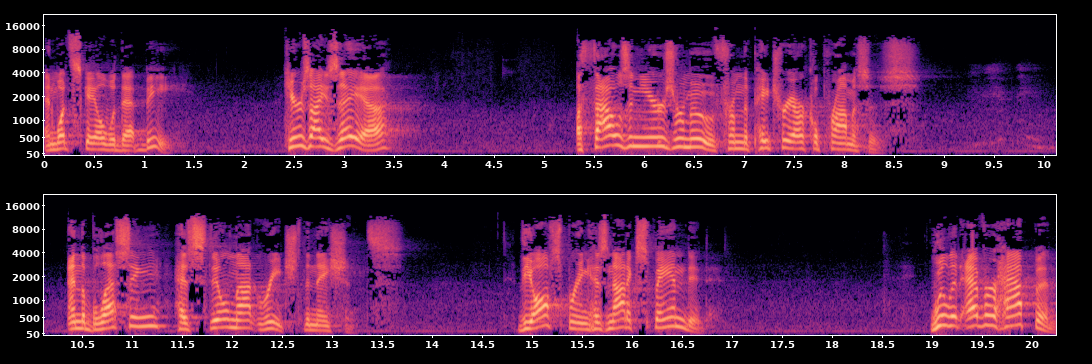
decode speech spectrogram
And what scale would that be? Here's Isaiah, a thousand years removed from the patriarchal promises and the blessing has still not reached the nations. The offspring has not expanded. Will it ever happen?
